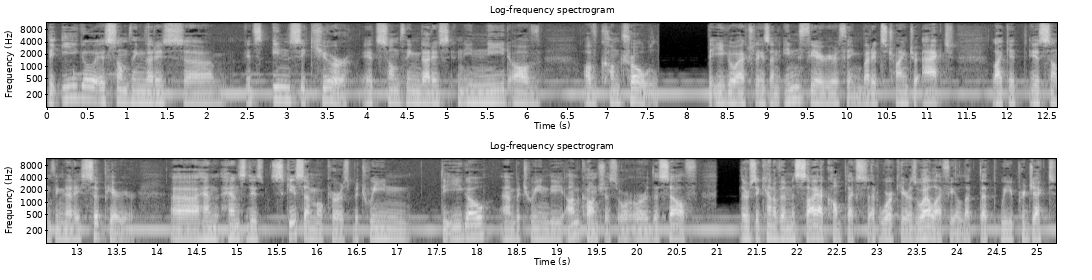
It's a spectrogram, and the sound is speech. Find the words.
The ego is something that is um, it's insecure. It's something that is in need of of control. The ego actually is an inferior thing but it's trying to act like it is something that is superior. Uh, hence, hence this schism occurs between the ego and between the unconscious or, or the self. There's a kind of a messiah complex at work here as well i feel that, that we project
